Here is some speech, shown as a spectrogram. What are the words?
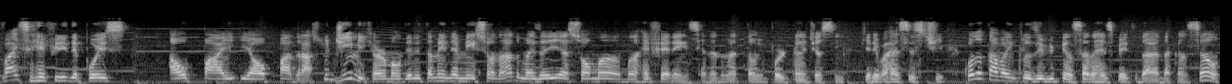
vai se referir depois ao pai e ao padrasto. O Jimmy, que é o irmão dele, também é mencionado, mas aí é só uma, uma referência, né? Não é tão importante assim que ele vai assistir. Quando eu tava, inclusive, pensando a respeito da, da canção,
